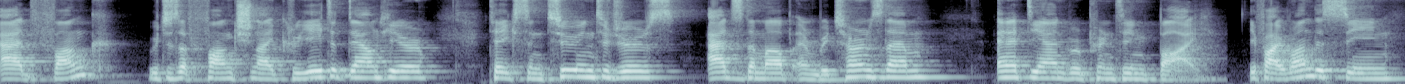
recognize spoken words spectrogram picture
add func, which is a function I created down here, takes in two integers, adds them up and returns them. And at the end, we're printing bye. If I run this scene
